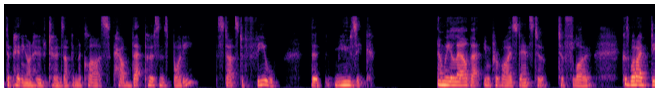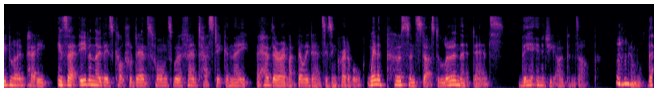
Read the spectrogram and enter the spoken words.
depending on who turns up in the class, how that person's body starts to feel the music. And we allow that improvised dance to, to flow. Because what I did learn, Patti, is that even though these cultural dance forms were fantastic and they they have their own like belly dance is incredible when a person starts to learn that dance their energy opens up mm-hmm. and that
